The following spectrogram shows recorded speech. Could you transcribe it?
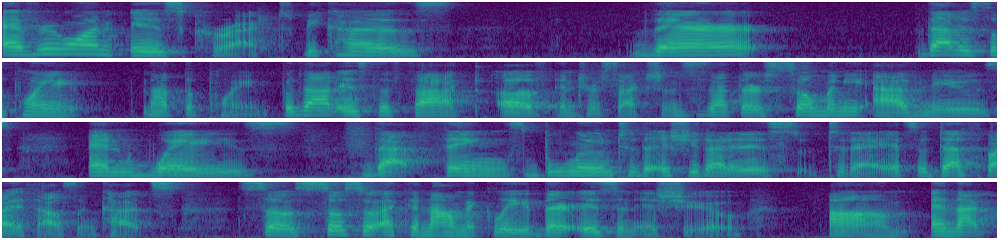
everyone is correct because there that is the point, not the point, but that is the fact of intersections is that there's so many avenues and ways that things balloon to the issue that it is today. It's a death by a thousand cuts. So socioeconomically, there is an issue. Um, and that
